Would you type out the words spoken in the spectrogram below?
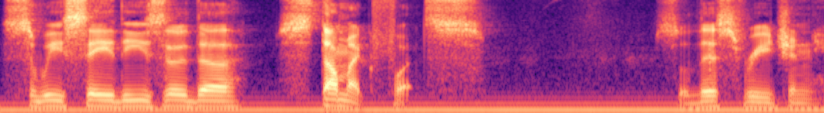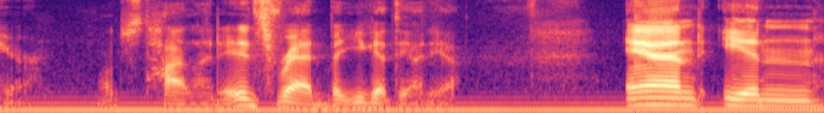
So we say these are the stomach foots. So this region here, I'll just highlight it. It's red, but you get the idea. And in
